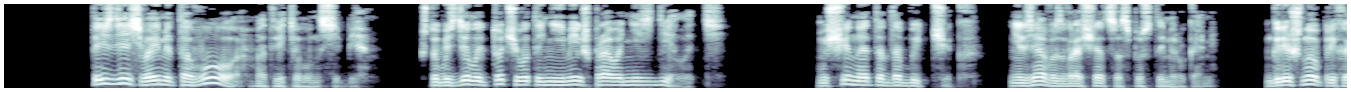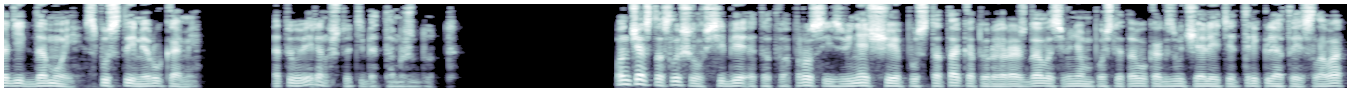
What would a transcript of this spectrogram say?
— Ты здесь во имя того, — ответил он себе, — чтобы сделать то, чего ты не имеешь права не сделать. Мужчина — это добытчик. Нельзя возвращаться с пустыми руками. Грешно приходить домой с пустыми руками. А ты уверен, что тебя там ждут? Он часто слышал в себе этот вопрос, и извиняющая пустота, которая рождалась в нем после того, как звучали эти треклятые слова,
